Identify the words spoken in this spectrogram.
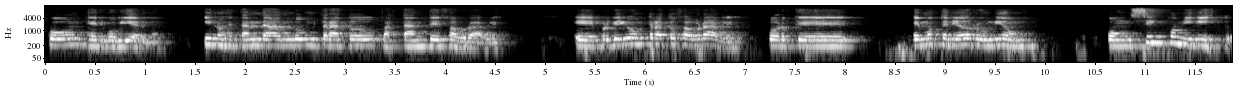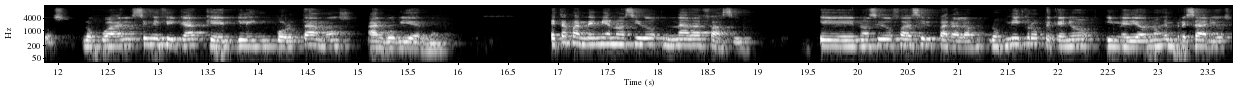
con el gobierno y nos están dando un trato bastante favorable. Eh, ¿Por qué digo un trato favorable? Porque hemos tenido reunión con cinco ministros, lo cual significa que le importamos al gobierno. Esta pandemia no ha sido nada fácil. Eh, no ha sido fácil para los micro, pequeños y medianos empresarios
